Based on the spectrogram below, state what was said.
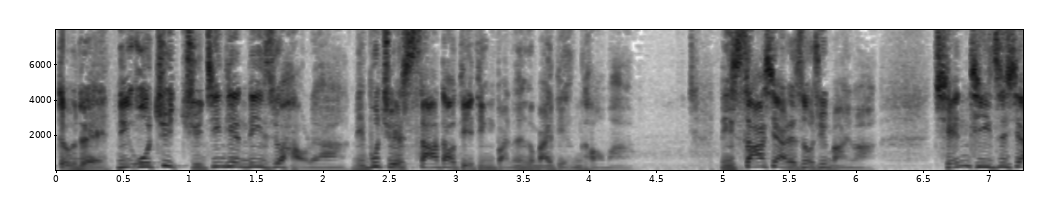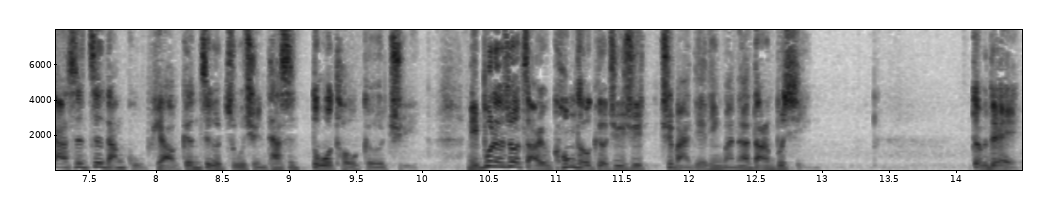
对不对？你我举举今天的例子就好了啊！你不觉得杀到跌停板那个买点很好吗？你杀下来的时候去买嘛。前提之下是这档股票跟这个族群它是多头格局，你不能说找一个空头格局去去买跌停板，那当然不行，对不对？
